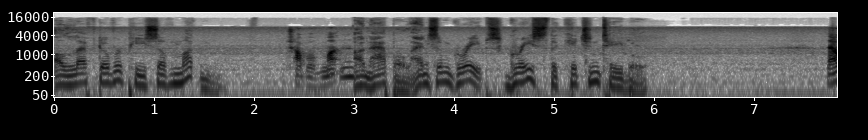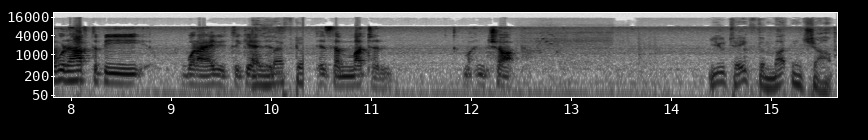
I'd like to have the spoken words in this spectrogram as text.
A leftover piece of mutton. Chop of mutton? An apple and some grapes grace the kitchen table. That would have to be what I need to get is, is the mutton. Mutton chop. You take the mutton chop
